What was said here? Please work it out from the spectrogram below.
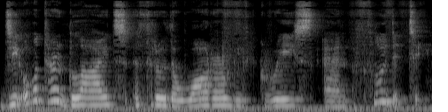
the otter glides through the water with grace and fluidity.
